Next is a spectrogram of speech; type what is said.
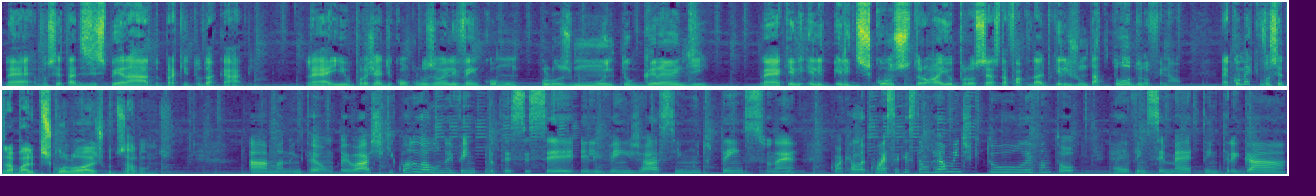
né, você está desesperado para que tudo acabe. Né? E o projeto de conclusão ele vem como um plus muito grande, né? que ele, ele, ele desconstrói o processo da faculdade porque ele junta tudo no final. Né? Como é que você trabalha o psicológico dos alunos? Ah, mano, então, eu acho que quando o aluno vem pro TCC, ele vem já assim muito tenso, né? Com aquela com essa questão realmente que tu levantou. É, vencer meta, entregar,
